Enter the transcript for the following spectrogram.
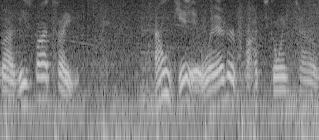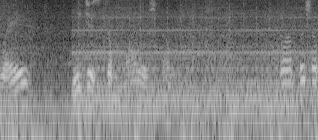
Wow, these bots, like, I don't get it. Whatever bots going our way, we just demolish them. Come on, push up.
